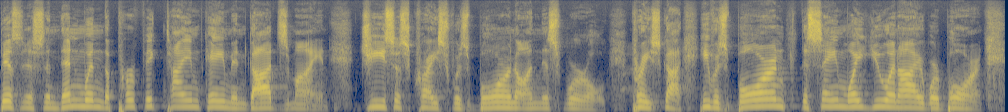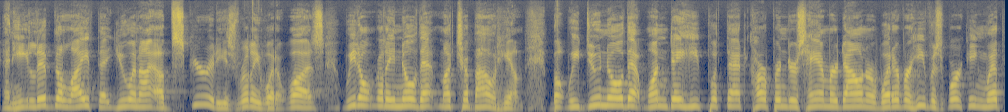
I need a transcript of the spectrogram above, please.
business. And then when the perfect time came in God's mind, Jesus Christ was born on this world. Praise God. He was born the same way you and I were born. And He lived a life that you and I, obscurity is really what it was. We don't really know that much about Him. But we do know that one day He put that carpenter's hammer down or whatever he was working with,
